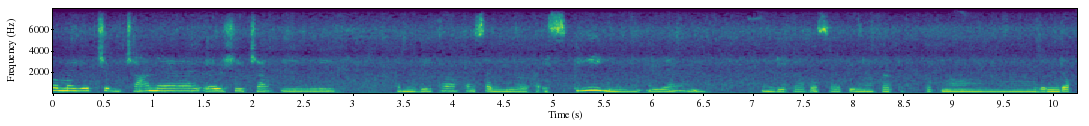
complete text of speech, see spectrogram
to my YouTube channel, LC Chappy. Nandito ako sa Minorca Spring. Ayan. Nandito ako sa pinakatuktok ng bundok.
